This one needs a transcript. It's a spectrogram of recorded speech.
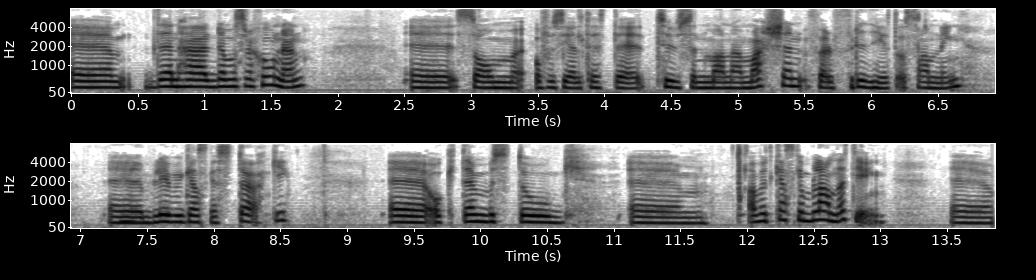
Eh, den här demonstrationen eh, som officiellt hette Tusenmannamarschen för frihet och sanning eh, blev ju ganska stökig. Och den bestod eh, av ett ganska blandat gäng. Eh,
